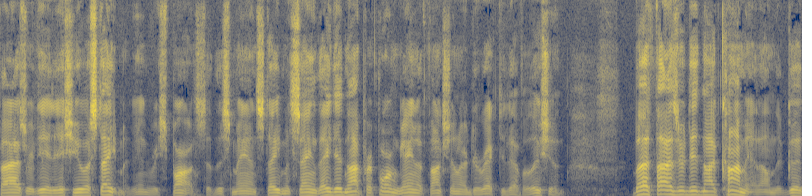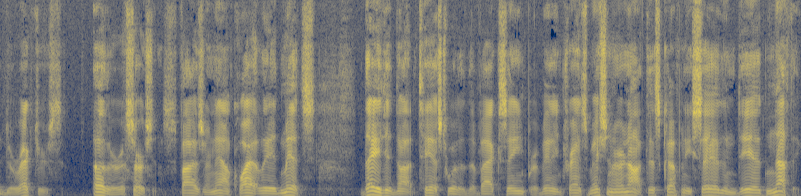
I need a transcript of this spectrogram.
Pfizer did issue a statement in response to this man's statement saying they did not perform gain of function or directed evolution. But Pfizer did not comment on the good director's other assertions. Pfizer now quietly admits they did not test whether the vaccine prevented transmission or not. This company said and did nothing,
